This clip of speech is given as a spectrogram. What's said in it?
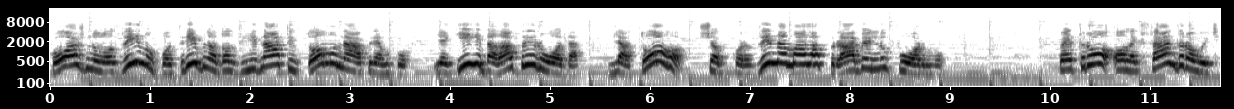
Кожну лозину потрібно дозгинати в тому напрямку, який дала природа, для того, щоб корзина мала правильну форму. Петро Олександрович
